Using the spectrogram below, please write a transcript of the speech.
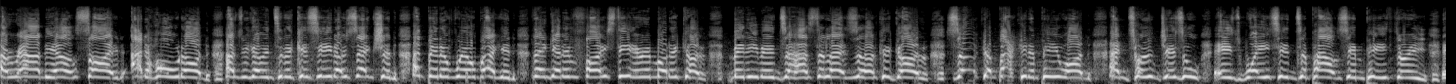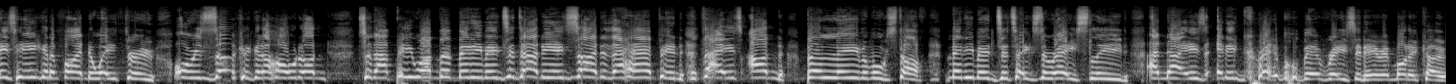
around the outside and hold on as we go into the casino section. A bit of wheel banging. They're getting feisty here in Monaco. Mini Minter has to let Zerkaa go. Zerkaa back in a P1 and Tobjizzle is waiting to pounce in P3. Is he going to find a way through or is Zerkaa going to hold on to that P1 but Mini Minter down the inside of the hairpin. That is unbelievable stuff. Mini Minter takes the race lead and that is an incredible bit of racing here in Monaco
